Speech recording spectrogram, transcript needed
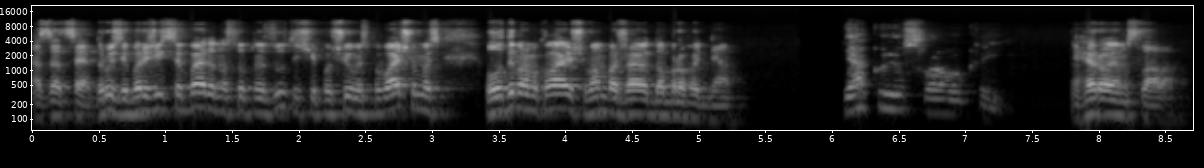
за це. Друзі, бережіть себе до наступної зустрічі. Почуємось, побачимось. Володимир Миколаївич, вам бажаю доброго дня. Дякую, слава Україні! Героям слава!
